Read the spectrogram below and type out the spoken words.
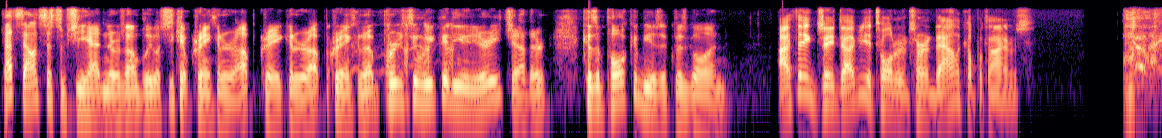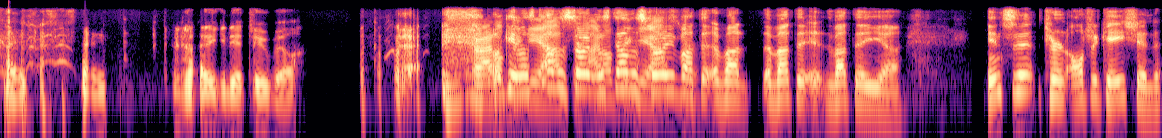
that sound system she had in there was unbelievable. She kept cranking her up, cranking her up, cranking her up. Pretty soon we couldn't even hear each other because the polka music was going. I think JW told her to turn it down a couple times. I, I think you did too, Bill. Okay, let's tell the story. Let's tell the story about her. the about about the about the uh, incident turned altercation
